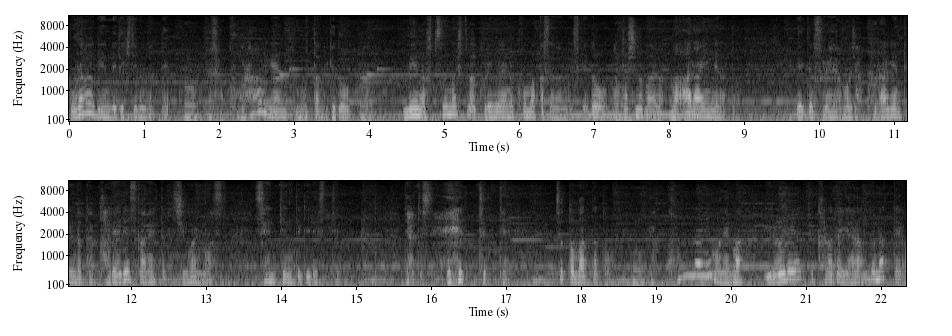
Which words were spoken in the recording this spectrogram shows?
コラーゲンでできてるんだって。うん。私もコラーゲンって思ったんだけどうん目が普通の人はこれぐらいの細かさなんですけど、ん。私の場合はまあ粗い目だと。ででそれはもうじゃあコラーゲンっていうんだったらカレーですかねって言ったら違います。先天的ですってで私「えっ?」って言ってちょっと待ったと。いやこんなにもねまあいろいろやって体柔らかくなったよ。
